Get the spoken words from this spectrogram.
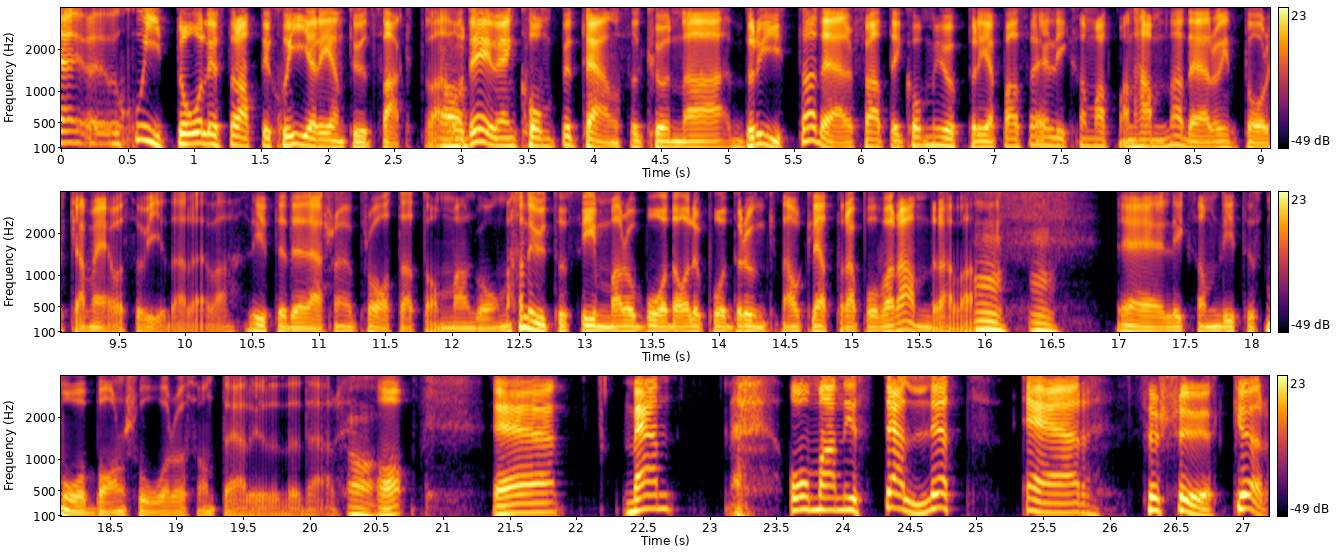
eh, skitdålig strategi rent ut sagt. Ja. Och det är ju en kompetens att kunna bryta där. För att det kommer ju upprepa sig liksom att man hamnar där och inte orkar med och så vidare. Va? Lite det där som vi pratat om en gång. Man är ute och simmar och båda håller på att drunkna och klättra på varandra. Va? Det är liksom lite småbarnsår och sånt där i det där. Ja. Ja. Eh, men om man istället är, försöker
